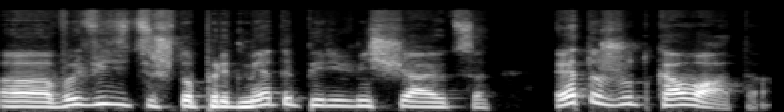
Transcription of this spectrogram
э, вы видите, что предметы перемещаются. Это жутковато.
